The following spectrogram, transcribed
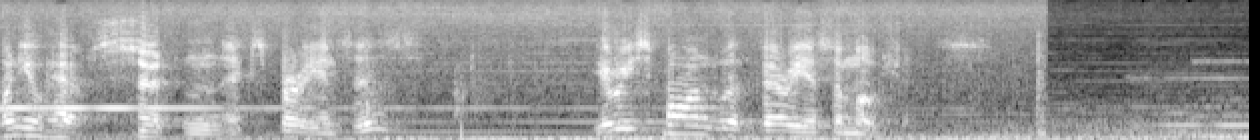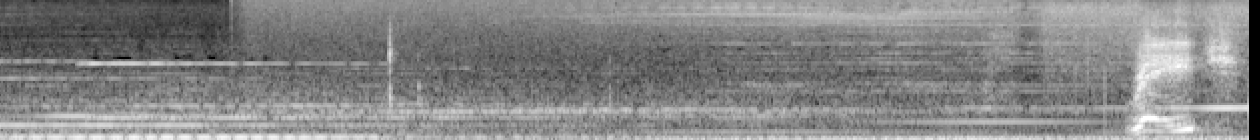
When you have certain experiences, you respond with various emotions. Rage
